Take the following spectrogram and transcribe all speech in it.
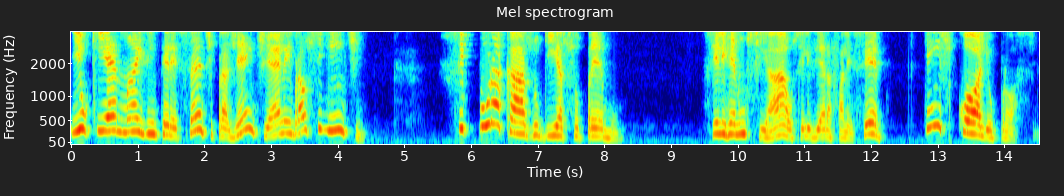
E o que é mais interessante para a gente é lembrar o seguinte: se por acaso o guia supremo, se ele renunciar ou se ele vier a falecer, quem escolhe o próximo?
